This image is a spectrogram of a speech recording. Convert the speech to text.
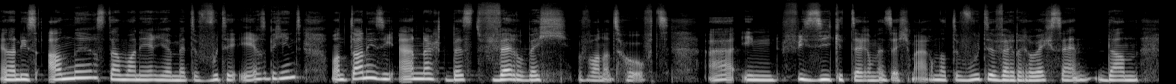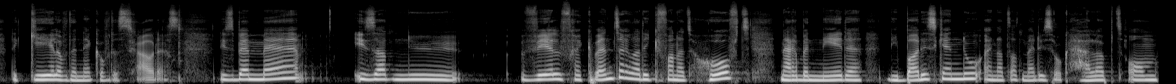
En dat is anders dan wanneer je met de voeten eerst begint, want dan is die aandacht best ver weg van het hoofd. Uh, in fysieke termen, zeg maar, omdat de voeten verder weg zijn dan de keel of de nek of de schouders. Dus bij mij is dat nu veel frequenter dat ik van het hoofd naar beneden die bodyscan doe en dat dat mij dus ook helpt om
